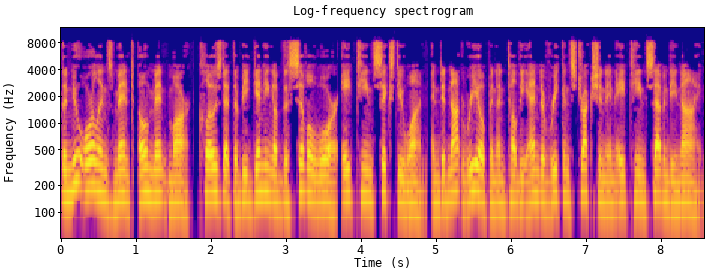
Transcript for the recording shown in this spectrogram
The New Orleans Mint, o Mint mark closed at the beginning of the Civil War 1861 and did not reopen until the end of Reconstruction in 1879.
